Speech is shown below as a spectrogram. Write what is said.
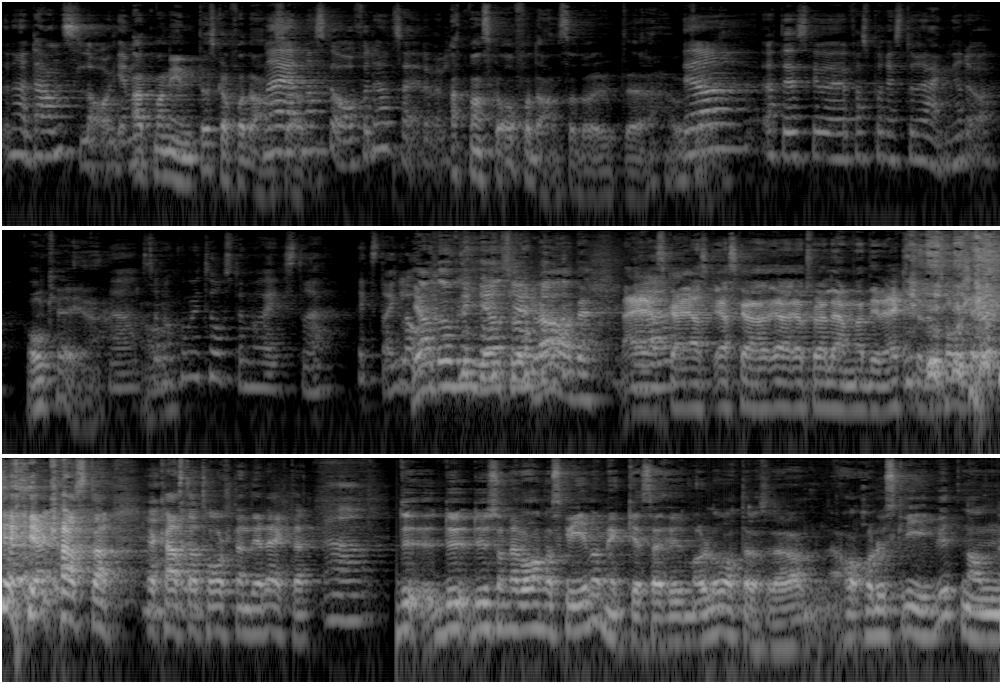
Den här danslagen. Att man inte ska få dansa. Nej, att man ska få dansa är det väl? Att man ska få dansa då ute? Okej. Ja, att det ska vara fast på restauranger då. Okej. Ja, så Ja. då kommer Torsten vara extra, extra glad. Ja, då blir jag så glad. Nej, jag, ska, jag, ska, jag, ska, jag, jag tror jag lämnar direkt. Jag, kastar, jag kastar Torsten direkt. Där. Ja. Du, du, du som är van att skriva mycket så här humorlåtar och sådär. Har, har du skrivit någon,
